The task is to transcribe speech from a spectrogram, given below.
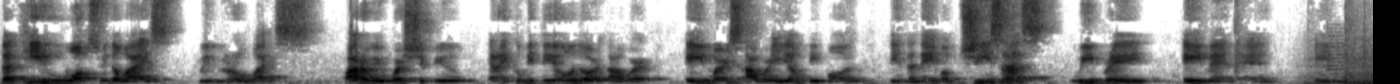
That he who walks with the wise will grow wise. Father, we worship you and I commit to you, O Lord, our aimers, our young people. In the name of Jesus, we pray. Amen and amen.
